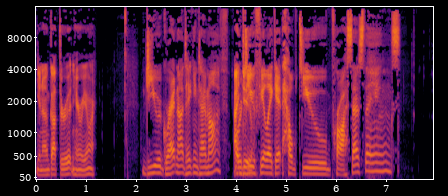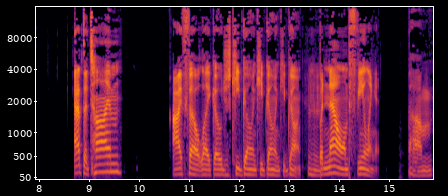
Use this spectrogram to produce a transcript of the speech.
you know got through it and here we are Do you regret not taking time off? Or do. do. you feel like it helped you process things? at the time i felt like oh just keep going keep going keep going Mhm. but now i'm feeling it um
